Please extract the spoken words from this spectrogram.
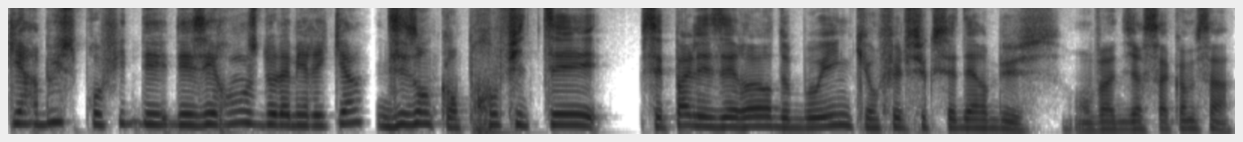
qu'Airbus profite des, errances de l'américain? Disons qu'en profiter, c'est pas les erreurs de Boeing qui ont fait le succès d'Airbus. On va dire ça comme ça.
